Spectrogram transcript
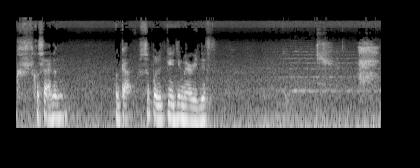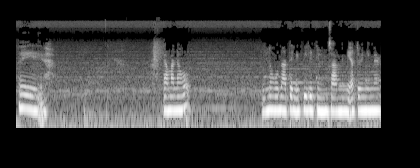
Gusto ko sanang magkausap ulit kayo ni Meredith. Ay, tama na ho. Huwag na ho natin ipilit yung sa amin ni Attorney Mer.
